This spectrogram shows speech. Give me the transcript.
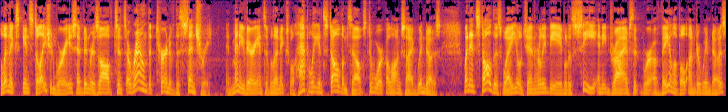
Linux installation worries have been resolved since around the turn of the century, and many variants of Linux will happily install themselves to work alongside Windows. When installed this way, you'll generally be able to see any drives that were available under Windows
